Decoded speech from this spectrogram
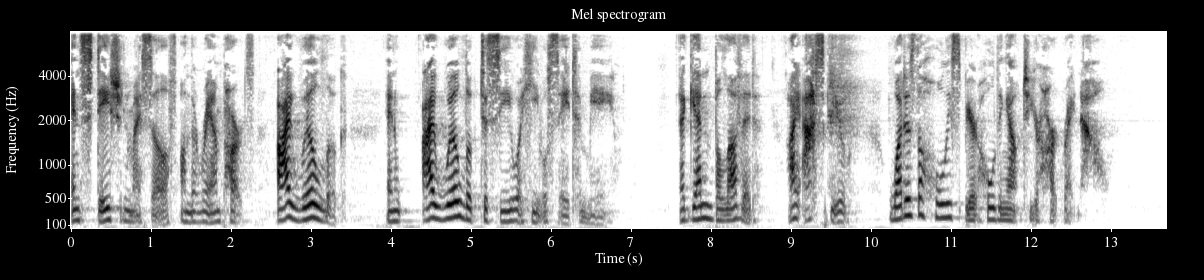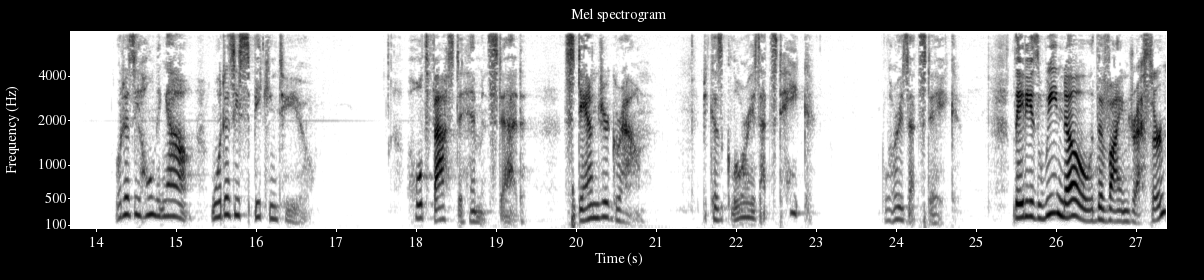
and station myself on the ramparts. I will look, and I will look to see what he will say to me. Again, beloved, I ask you, what is the Holy Spirit holding out to your heart right now? What is he holding out? What is he speaking to you? Hold fast to him instead. Stand your ground because glory is at stake. Glory is at stake. Ladies, we know the vine dresser.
